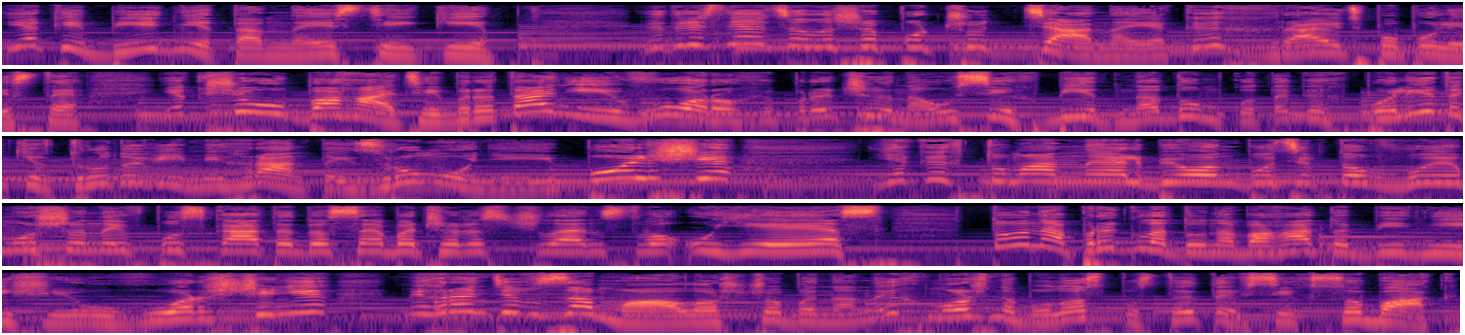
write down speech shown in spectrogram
як і бідні та нестійкі. Відрізняються лише почуття, на яких грають популісти. Якщо у багатій Британії ворог і причина усіх бід, на думку таких політиків, трудові мігранти із Румунії і Польщі, яких туманний Альбіон буцімто вимушений впускати до себе через членство у ЄС, то, наприклад, у набагато біднішій Угорщині мігрантів замало, щоби на них можна було спустити всіх собак.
